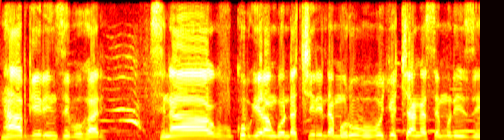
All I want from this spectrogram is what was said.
Nta bwirinzi buhari. Sinakubwira ngo ndakirinda muri ubu buryo cyangwa se muri izi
